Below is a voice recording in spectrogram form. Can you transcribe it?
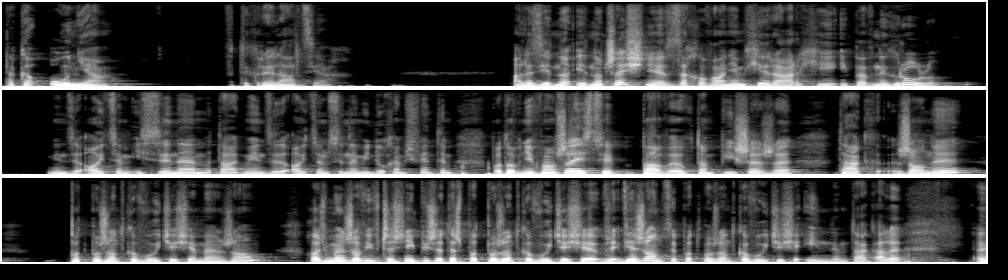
taka unia w tych relacjach. Ale jedno, jednocześnie z zachowaniem hierarchii i pewnych ról między ojcem i synem, tak? Między ojcem, synem i duchem świętym. Podobnie w małżeństwie. Paweł tam pisze, że tak, żony, podporządkowujcie się mężom, choć mężowi wcześniej pisze też podporządkowujcie się, wierzący podporządkowujcie się innym, tak? Ale yy,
